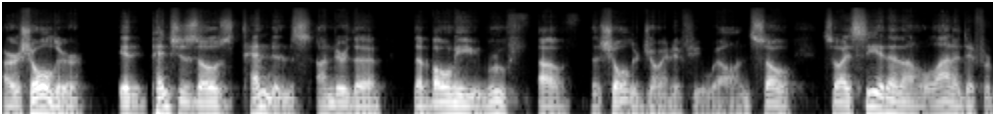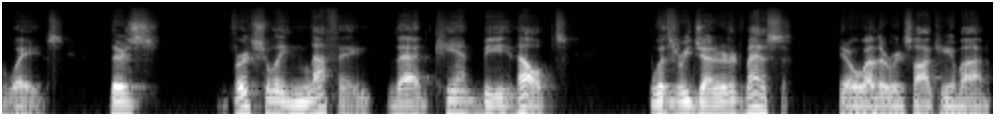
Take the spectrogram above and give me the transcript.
our shoulder, it pinches those tendons under the, the bony roof of the shoulder joint, if you will. And so, so I see it in a lot of different ways. There's virtually nothing that can't be helped with regenerative medicine. You know, whether we're talking about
